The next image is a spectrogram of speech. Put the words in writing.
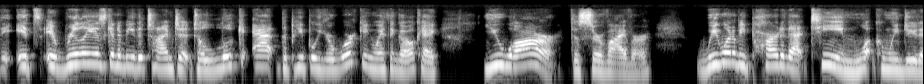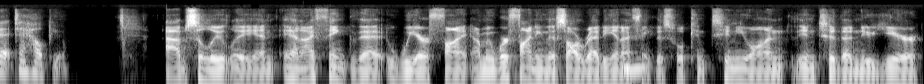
it's, it really is going to be the time to, to look at the people you're working with and go, okay, you are the survivor we want to be part of that team. What can we do to, to help you? Absolutely. And and I think that we are fine. I mean, we're finding this already, and mm-hmm. I think this will continue on into the new year.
